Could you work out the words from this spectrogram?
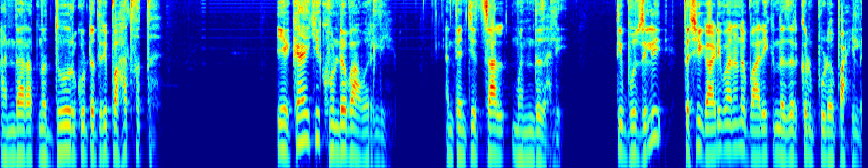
अंधारातनं दूर कुठंतरी पाहत होतं. एकाएकी खोंड बावरली आणि त्यांची चाल मंद झाली. ती बुजली तशी गाडीवानानं बारीक नजर करून पुढं पाहिलं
